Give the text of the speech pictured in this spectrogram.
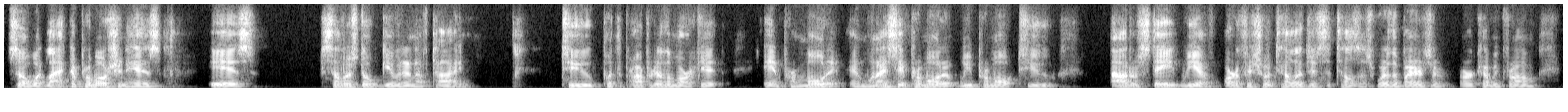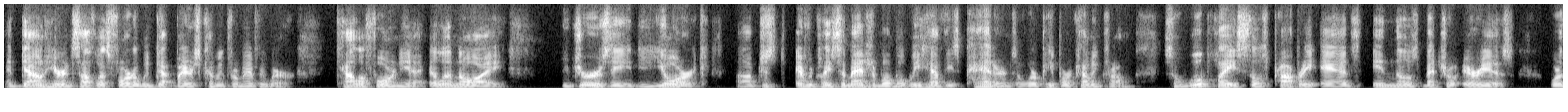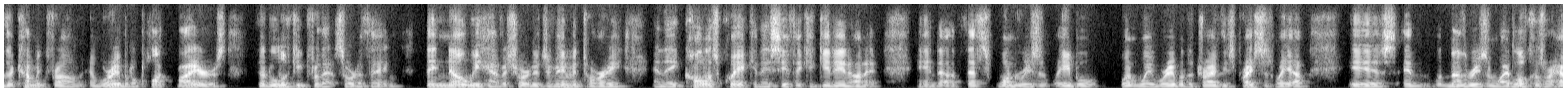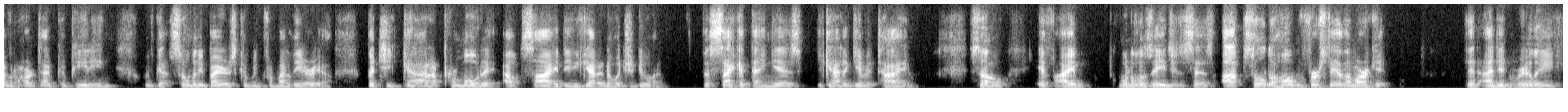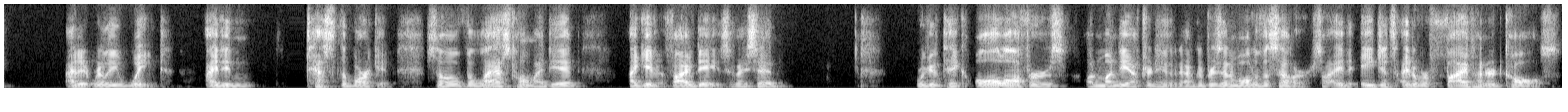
So what lack of promotion is, is sellers don't give it enough time to put the property on the market and promote it. And when I say promote it, we promote to out of state. We have artificial intelligence that tells us where the buyers are, are coming from. And down here in Southwest Florida, we've got buyers coming from everywhere California, Illinois, New Jersey, New York, uh, just every place imaginable. But we have these patterns of where people are coming from. So we'll place those property ads in those metro areas where they're coming from, and we're able to pluck buyers that are looking for that sort of thing. They know we have a shortage of inventory, and they call us quick and they see if they could get in on it. And uh, that's one reason we're able, one way we're able to drive these prices way up is, and another reason why locals are having a hard time competing. We've got so many buyers coming from out of the area, but you gotta promote it outside, and you gotta know what you're doing. The second thing is you got to give it time. So if I one of those agents says, "Up, oh, sold a home first day on the market," then I didn't really, I didn't really wait. I didn't test the market. So the last home I did, I gave it five days and I said, we're going to take all offers on Monday afternoon. I'm going to present them all to the seller. So I had agents, I had over 500 calls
